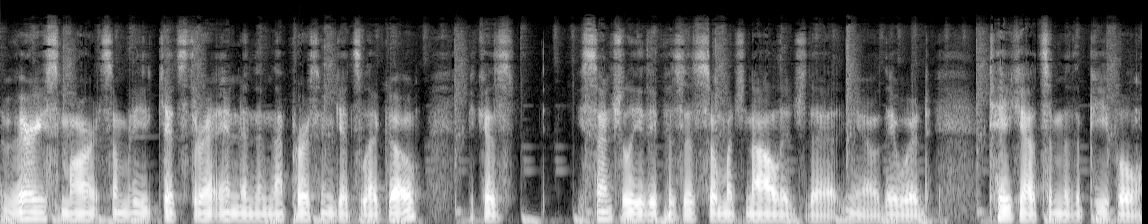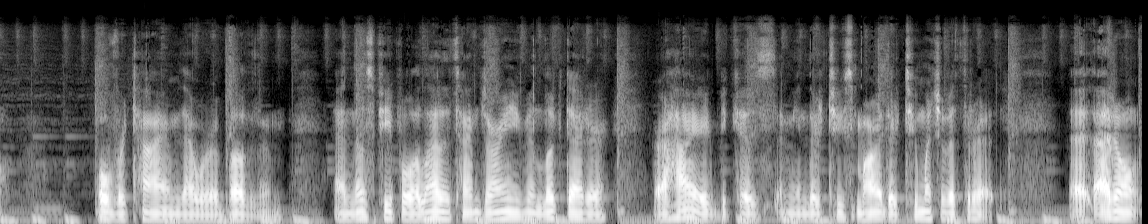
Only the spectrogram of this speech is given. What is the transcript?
very smart, somebody gets threatened, and then that person gets let go because essentially they possess so much knowledge that, you know, they would take out some of the people over time that were above them. And those people, a lot of the times, aren't even looked at or, or hired because, I mean, they're too smart, they're too much of a threat. I don't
